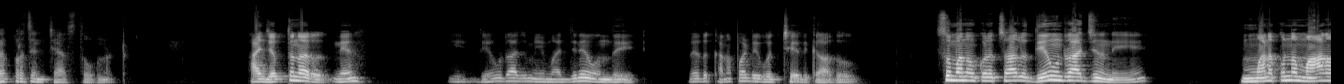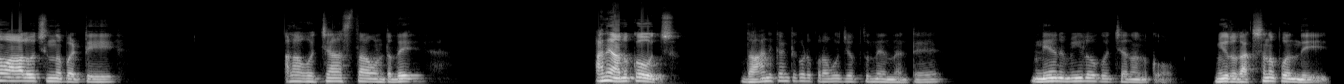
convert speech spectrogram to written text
రిప్రజెంట్ చేస్తూ ఉన్నట్టు. ఆయన చెప్తున్నారు నేను ఈ దేవుడు రాజ్యం మీ మధ్యనే ఉంది లేదు కనపడి వచ్చేది కాదు. సో మనం కొన్నిసార్లు దేవుని రాజ్యాన్ని మనకున్న మానవ ఆలోచన బట్టి అలా వచ్చేస్తూ ఉంటుంది అని అనుకోవచ్చు. దానికంటే కూడా ప్రభు చెప్తుంది ఏంటంటే నేను మీలోకి వచ్చాను అనుకో మీరు రక్షణ పొంది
